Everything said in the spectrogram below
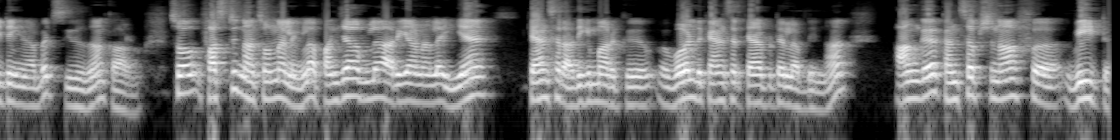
eating habits இதுதான் காரணம். ஸோ ஃபஸ்ட்டு நான் சொன்னேன் இல்லைங்களா பஞ்சாபில் ஹரியானாவில் ஏன் கேன்சர் அதிகமாக இருக்குது வேர்ல்டு கேன்சர் கேபிட்டல் அப்படின்னா அங்கே கன்சப்ஷன் ஆஃப் வீட்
